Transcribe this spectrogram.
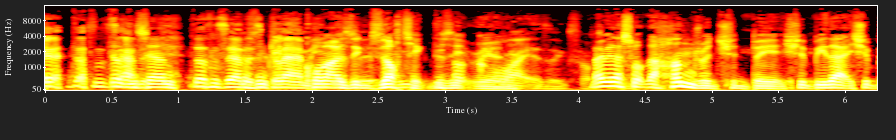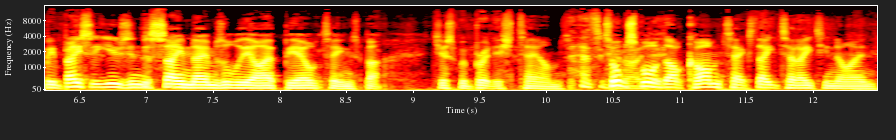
it Doesn't doesn't sound- sound doesn't sound as glammy, quite as exotic, does it? Really? quite as exotic. Maybe that's what the hundred should be. It should be that. It should be basically using the same name as all the IPL teams, but just with British towns. That's a good Talksport.com. Text eight ten eighty nine.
